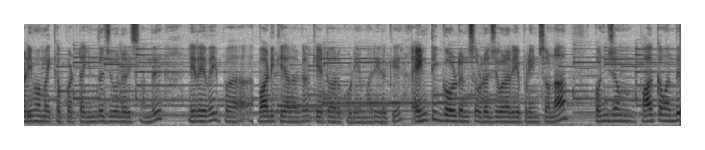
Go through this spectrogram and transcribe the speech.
வடிவமைக்கப்பட்ட இந்த ஜுவல்லரிஸ் வந்து நிறையவே இப்போ வாடிக்கையாளர்கள் கேட்டு வரக்கூடிய மாதிரி இருக்குது என்டி கோல்டுன்னு சொல்கிற ஜுவல்லரி எப்படின்னு சொன்னால் கொஞ்சம் பார்க்க வந்து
